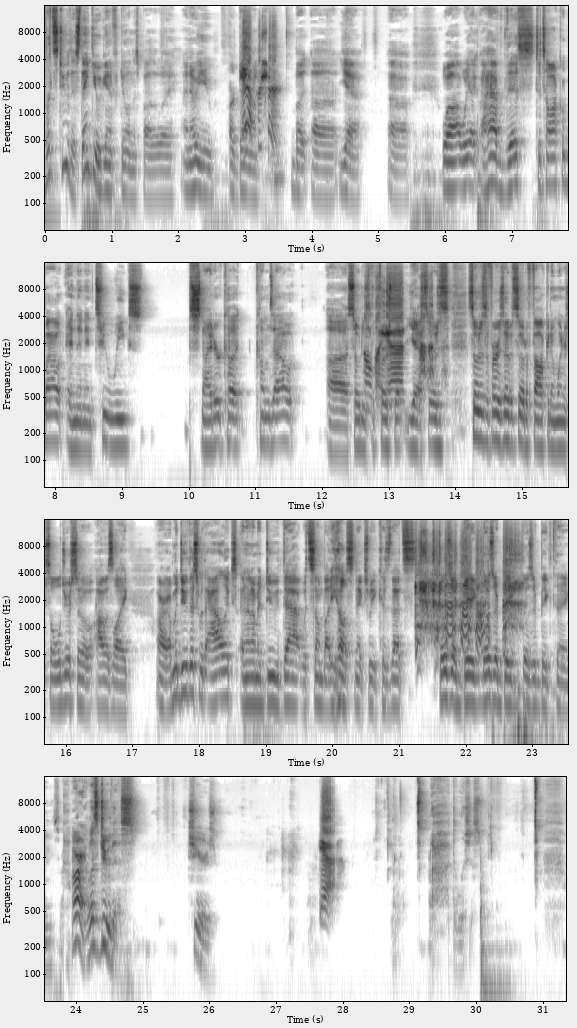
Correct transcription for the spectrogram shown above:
Let's do this. Thank you again for doing this, by the way. I know you are down, Yeah, for sure. but uh, yeah. Uh, well, we I have this to talk about, and then in two weeks, Snyder Cut comes out. Uh, so does Oh the first, God. yeah. So does so does the first episode of Falcon and Winter Soldier. So I was like, all right, I'm gonna do this with Alex, and then I'm gonna do that with somebody else next week because that's those are big, those are big, those are big things. All right, let's do this. Cheers. Yeah. Delicious.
